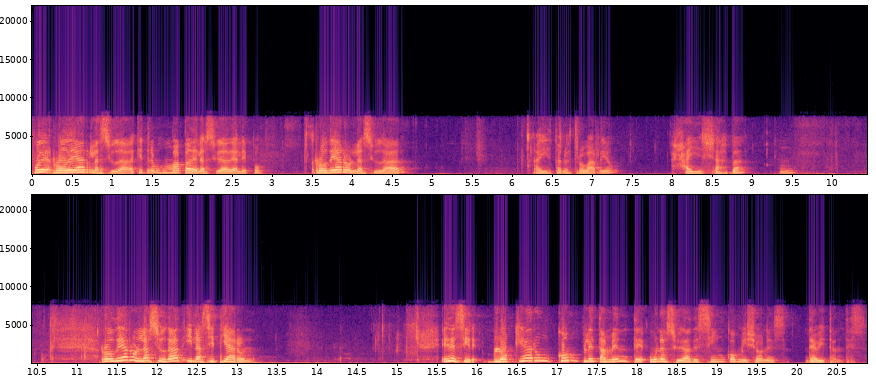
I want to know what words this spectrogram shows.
fue rodear la ciudad. Aquí tenemos un mapa de la ciudad de Alepo rodearon la ciudad. Ahí está nuestro barrio, Hay. Rodearon la ciudad y la sitiaron. Es decir, bloquearon completamente una ciudad de 5 millones de habitantes.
